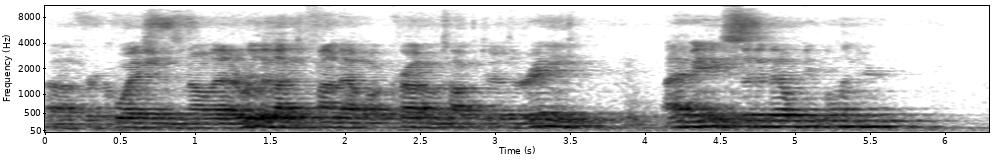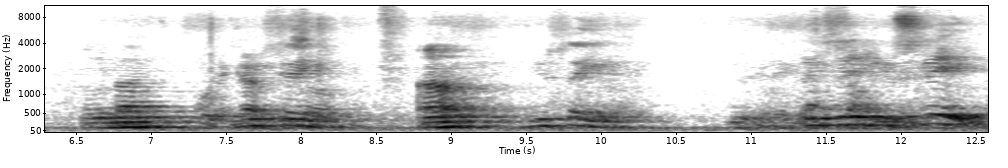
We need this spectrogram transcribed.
uh, for questions and all that. I'd really like to find out what crowd I'm talking to. Is there any, I have any Citadel people in here? Anybody? You say, Uh, you say, You said you scared.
